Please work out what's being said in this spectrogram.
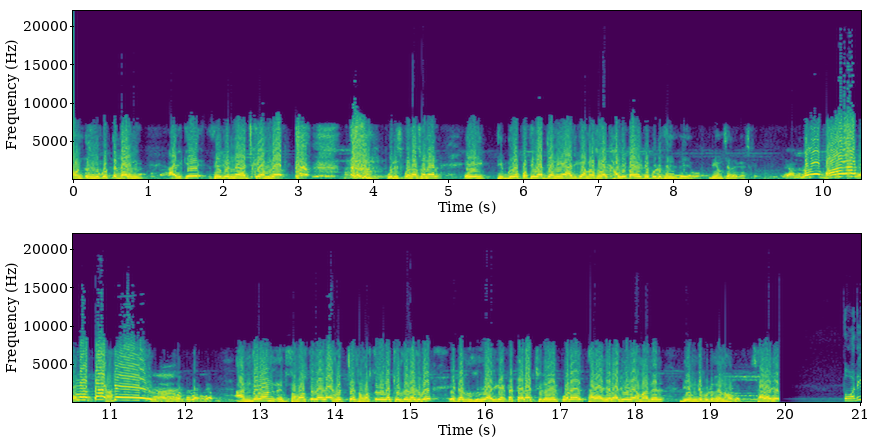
কন্টিনিউ করতে দেয়নি। আজকে সেই জন্য আজকে আমরা পুলিশ প্রশাসনের এই তীব্র প্রতিবাদ জানিয়ে আজকে আমরা সবাই খালি পায়ে ডেপুটেশন দিতে যাব ডিএম স্যারের কাছে আন্দোলন সমস্ত জায়গায় হচ্ছে সমস্ত জায়গায় চলতে থাকবে। এটা তো শুধু আজকে একটা টেরার ছিল এরপরে সারা জেলা জুড়ে আমাদের ডিএম ডেপুটেশন হবে। সারা পরে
